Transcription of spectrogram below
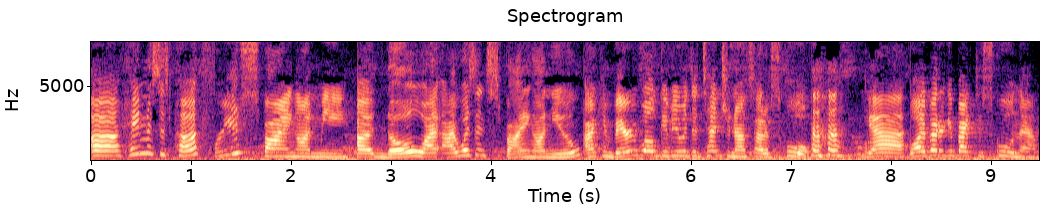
uh, hey, Mrs. Puff. Were you spying on me? Uh, no, I, I wasn't spying on you. I can very well give you a detention outside of school. yeah. well, I better get back to school now.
